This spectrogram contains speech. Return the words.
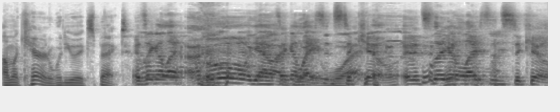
I'm a Karen. What do you expect? it's like a like oh yeah it's like, Like, a wait, license what? to kill it's like a license to kill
